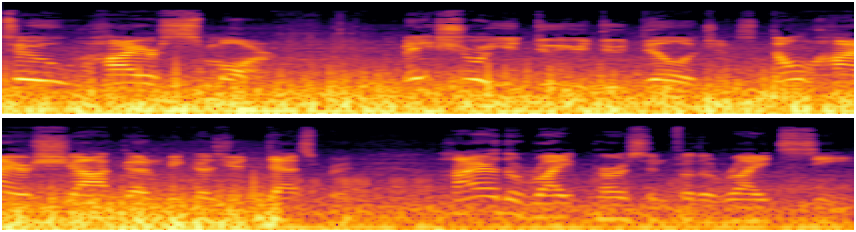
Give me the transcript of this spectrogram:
Two, hire smart. Make sure you do your due diligence. Don't hire shotgun because you're desperate. Hire the right person for the right seat.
